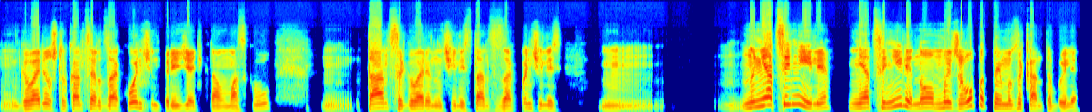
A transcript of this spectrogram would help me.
говорил, что концерт закончен, приезжайте к нам в Москву. Танцы, говорю, начались, танцы закончились. Ну, не оценили, не оценили, но мы же опытные музыканты были.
